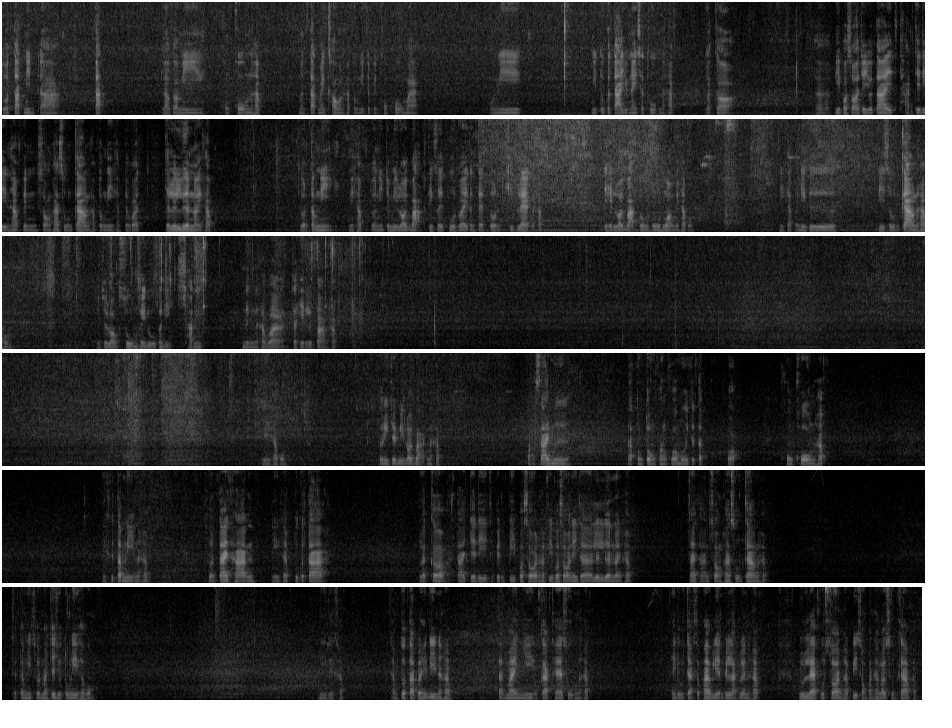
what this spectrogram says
ตัวตัดนี่อ่า แล้วก็มีโค้งๆนะครับ เหมือนตัดไม่เข้านะครับ ตรงนี้จะเป็นโค้งๆมา ตรงนี้มีตุ๊กตาอยู่ในสถูปนะครับ แล้วก็ปีพศจะอยู่ใต้ฐานเจดีย์นะครับ เป็น 2509 นะครับ ตรงนี้ครับ แต่ว่าจะเลื่อนๆหน่อยครับ ส่วนตำหนินี่ครับ ตัวนี้จะมีรอยบากที่เคยพูดไว้ตั้งแต่ต้นคลิปแรกนะครับ จะเห็นรอยบากตรงหูห่วงนี่ครับผม นี่ครับ อันนี้คือปี09นย์เก้านะครับผมเดี๋ยวจะลองซูมให้ดูกันอีกชั้นหนึ่งนะครับว่าจะเห็นหรือเปล่านะครับ นี่ครับผม ตัวนี้จะมีรอยบากนะครับ ฝั่งซ้ายมือ ตัดตรงๆ ฝั่งขวามือจะตัดออกโค้งๆนะครับ นี่คือตำหนินะครับ ส่วนใต้ฐานนี่ครับตุ๊กตา แล้วก็ใต้เจดีย์จะเป็นปีพศนะครับ ปีพศนี่จะเลื่อนๆหน่อยนะครับ ใต้ฐาน 2509 นะครับ แต่ตำหนิส่วนมากจะอยู่ตรงนี้ครับผม นี่เลยครับทำตัวตัดไว้ให้ดีนะครับ ตัดมาอย่างนี้โอกาสแท้สูงนะครับ ให้ดูจากสภาพเหรียญเป็นหลักด้วยนะครับ รุ่นแรกพุทซ้อนครับ ปี 2509 ครับ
